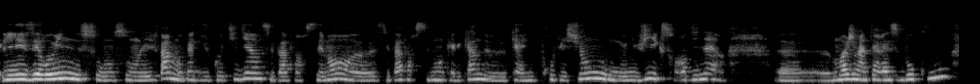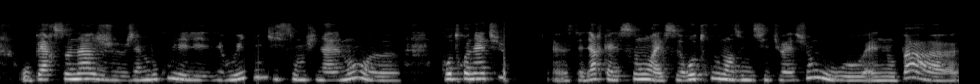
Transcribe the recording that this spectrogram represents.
les héroïnes sont, les femmes en fait du quotidien. C'est pas forcément c'est pas forcément quelqu'un qui a une profession ou une vie extraordinaire. Euh, moi, je m'intéresse beaucoup aux personnages, j'aime beaucoup les, héroïnes qui sont finalement euh, contre nature. Euh, c'est-à-dire qu'elles se retrouvent dans une situation où elles n'ont pas,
